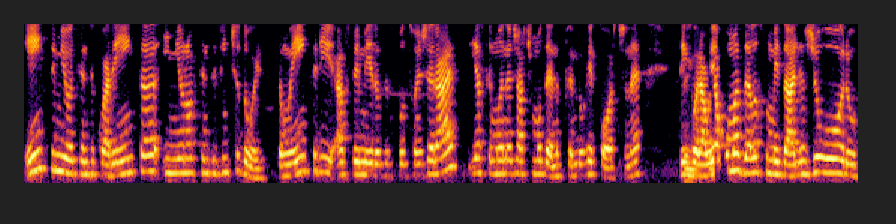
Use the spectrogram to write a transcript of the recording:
entre 1840 e 1922. Então, entre as primeiras exposições gerais e a Semana de Arte Moderna, que foi meu recorte, né? temporal, Sim. e algumas delas com medalhas de ouro,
